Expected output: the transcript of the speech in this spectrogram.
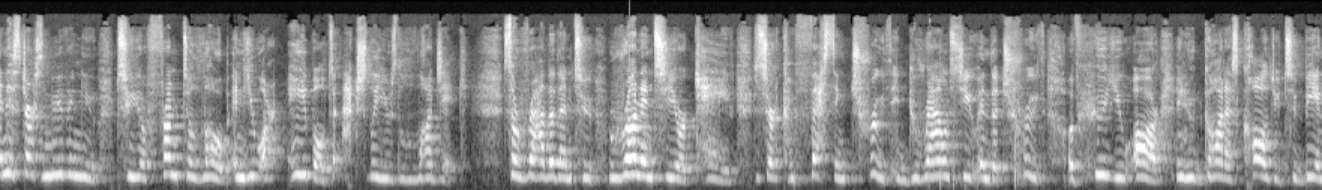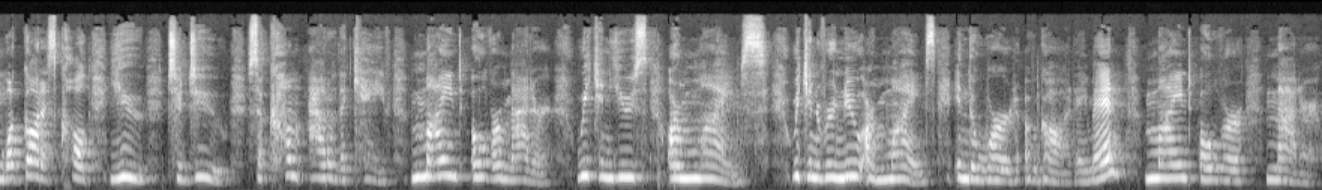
and it starts moving you to your frontal lobe, and you are able to actually use logic. So rather than to run into your cave, you start confessing truth. It grounds you in the truth of who you are and who God has called you to be and what God has called you to do. So come out of the cave, mind over matter. We can use our minds, we can renew our minds in the Word of God. Amen? Mind over matter.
